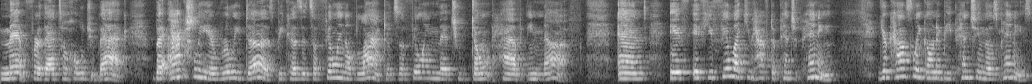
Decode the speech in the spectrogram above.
meant for that to hold you back. But actually it really does because it's a feeling of lack. It's a feeling that you don't have enough. And if, if you feel like you have to pinch a penny, you're constantly going to be pinching those pennies.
